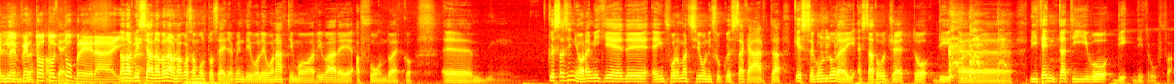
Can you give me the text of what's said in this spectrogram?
il dell'INV. 28 ok. ottobre era No, no, INV. Cristiano, però è una cosa molto seria, quindi volevo un attimo arrivare a fondo, ecco. Ehm, questa signora mi chiede eh, informazioni su questa carta che secondo lei è stato oggetto di, eh, di tentativo di, di truffa.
